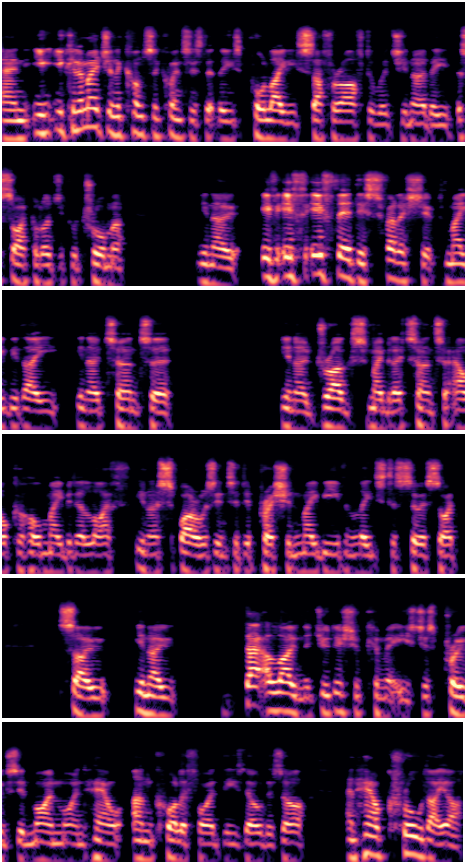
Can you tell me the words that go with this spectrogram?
And you, you can imagine the consequences that these poor ladies suffer afterwards you know the the psychological trauma. You know if if if they're disfellowshipped maybe they you know turn to you know drugs maybe they turn to alcohol maybe their life you know spirals into depression maybe even leads to suicide. So you know that alone the judicial committees just proves in my mind how unqualified these elders are and how cruel they are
